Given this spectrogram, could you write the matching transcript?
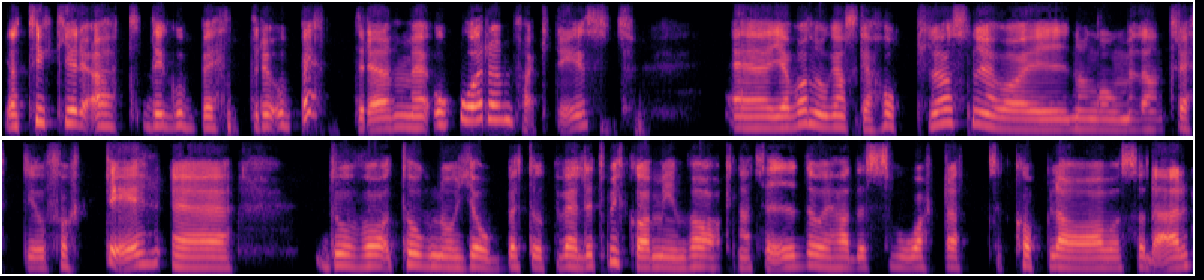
Jag tycker att det går bättre och bättre med åren faktiskt. Eh, jag var nog ganska hopplös när jag var i någon gång mellan 30 och 40. Eh, då var, tog nog jobbet upp väldigt mycket av min vakna tid och jag hade svårt att koppla av och sådär.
